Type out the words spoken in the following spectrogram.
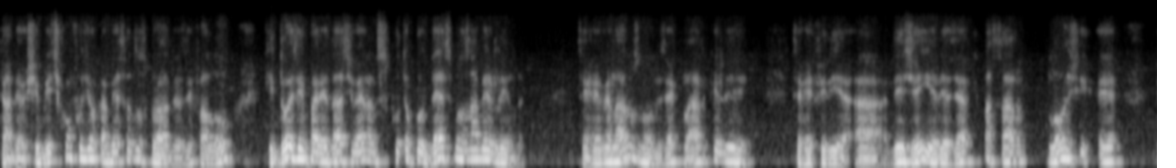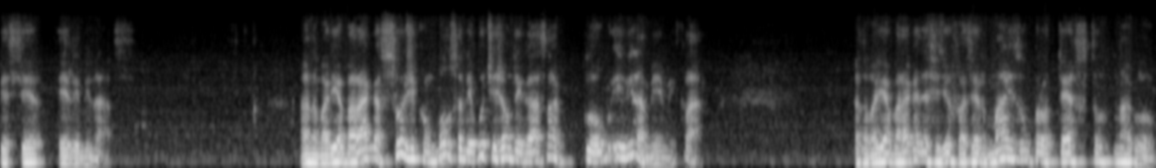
Tadeu Schmidt confundiu a cabeça dos brothers e falou que dois emparedados tiveram disputa por décimos na Berlinda, sem revelar os nomes. É claro que ele se referia a DG e Eliezer, que passaram longe de ser eliminados. Ana Maria Baraga surge com bolsa de botijão de gás na Globo e vira meme, claro. Ana Maria Braga decidiu fazer mais um protesto na Globo.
